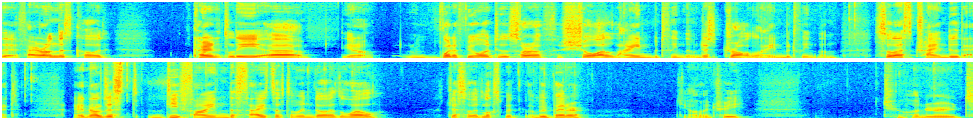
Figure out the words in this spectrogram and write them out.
if I run this code, currently, uh, you know, what if we want to sort of show a line between them, just draw a line between them. So let's try and do that. And I'll just define the size of the window as well, just so it looks a bit, a bit better. Geometry. 200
